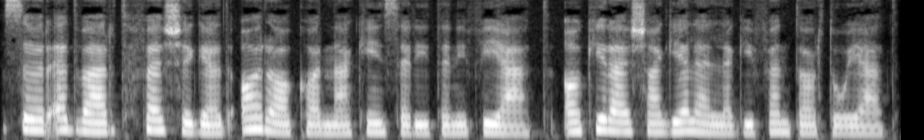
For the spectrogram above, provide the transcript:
Sir Edward felséged arra akarná kényszeríteni fiát, a királyság jelenlegi fenntartóját,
